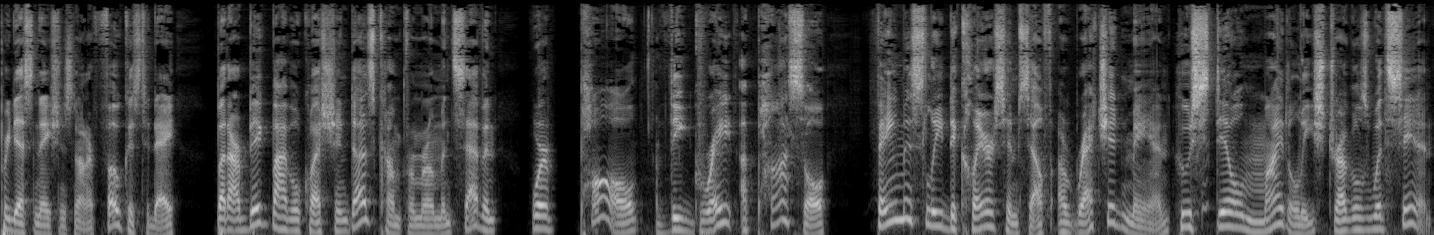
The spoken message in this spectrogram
predestination is not our focus today, but our big Bible question does come from Romans 7, where Paul, the great apostle, famously declares himself a wretched man who still mightily struggles with sin.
